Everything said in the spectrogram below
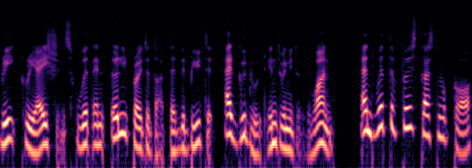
recreations with an early prototype that debuted at Goodwood in 2021. And with the first customer car,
